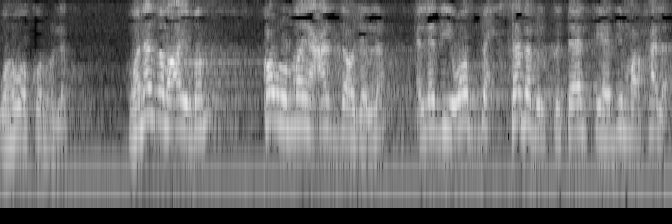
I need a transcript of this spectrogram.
وهو كره لكم. ونزل أيضا قول الله عز وجل الذي يوضح سبب القتال في هذه المرحلة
